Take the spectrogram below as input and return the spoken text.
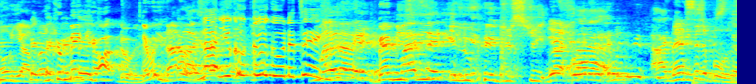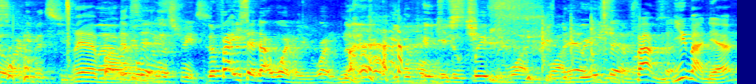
Oh, yeah, You can make it up though. They won't even know. it's Nah, you could Google the thing. Man like- said, man said Ilupedro Street. Yeah, bro. I give Bare it to you syllables. still. I give it to you. Yeah, They're but from your streets. The fact you said that one, you won. No, One, one. Yeah, what you saying, man? fam, you man, yeah.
